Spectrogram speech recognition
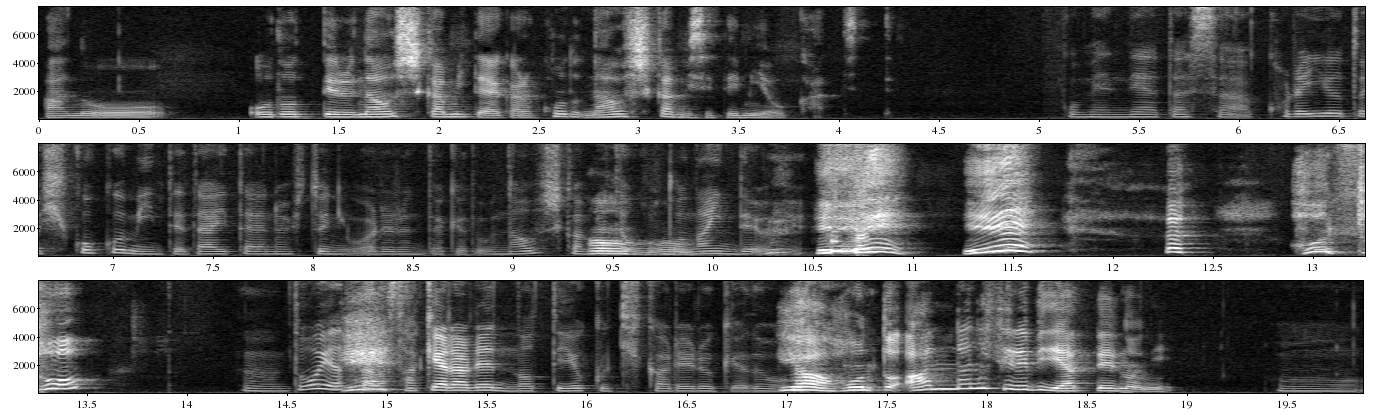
あの踊ってるナウシカみたいやから今度ナウシカ見せてみようかって言って。ごめんね私さこれ言うと非国民って大体の人に言われるんだけどナウシカ見たことないんだよね、えー、えー、本当？うん、どうやったら避けられんのってよく聞かれるけど。いや本当あんなにテレビでやってんのに。うん、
